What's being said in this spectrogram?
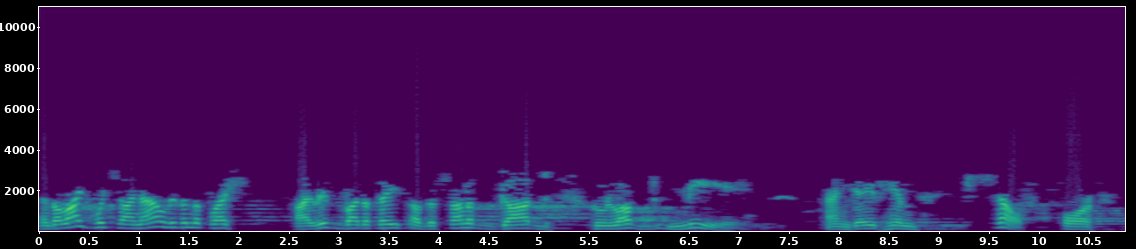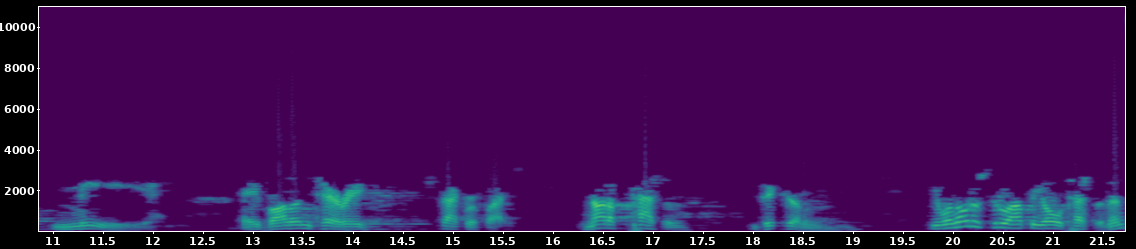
And the life which I now live in the flesh, I live by the faith of the Son of God who loved me and gave himself for me. A voluntary sacrifice, not a passive victim. You will notice throughout the Old Testament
